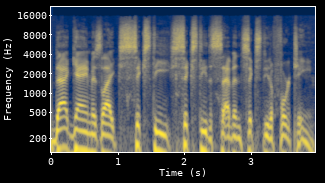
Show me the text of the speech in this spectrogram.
that game is like 60, 60 to 7, 60 to 14.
